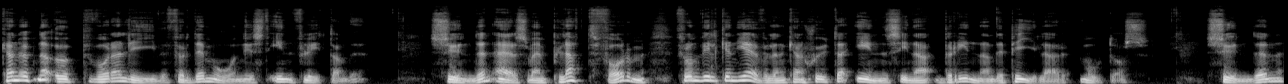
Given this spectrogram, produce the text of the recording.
kan öppna upp våra liv för demoniskt inflytande. Synden är som en plattform från vilken djävulen kan skjuta in sina brinnande pilar mot oss. Synden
